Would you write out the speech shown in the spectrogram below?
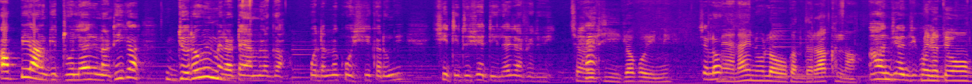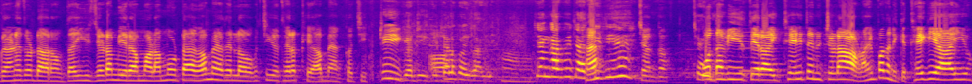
ਆਪੇ ਆਣ ਕਿੱਥੋਂ ਲੈ ਜਾਣਾ ਠੀਕ ਆ? ਜਦੋਂ ਵੀ ਮੇਰਾ ਟਾਈਮ ਲੱਗਾ ਉਦੋਂ ਮੈਂ ਕੋਸ਼ਿਸ਼ ਕਰੂੰਗੀ ਛੇਤੀ ਤੋਂ ਛੇਤੀ ਲੈ ਜਾ ਫਿਰ ਵੀ। ਚਲ ਠੀਕ ਆ ਕੋਈ ਨਹੀਂ। ਚਲੋ। ਮੈਂ ਨਾ ਇਹਨੂੰ ਲੋਕ ਅੰਦਰ ਰੱਖ ਲਾਂ। ਹਾਂਜੀ ਹਾਂਜੀ ਕੋਈ ਮੈਨੂੰ ਤੇ ਉਹ ਗਹਿਣੇ ਤੋਂ ਡਰ ਆਉਂਦਾ ਹੀ ਜਿਹੜਾ ਮੇਰਾ ਮਾੜਾ ਮੋਟਾ ਹੈਗਾ ਮੈਂ ਤੇ ਲੋਕ 'ਚ ਹੀ ਉੱਥੇ ਰੱਖਿਆ ਬੈਂਕ 'ਚ ਹੀ। ਠੀਕ ਹੈ ਠੀਕ ਹੈ। ਚਲ ਕੋਈ ਗੱਲ ਨਹੀਂ। ਹਾਂ। ਚੰਗਾ ਫਿਰ ਚਾਚੀ ਜੀ ਹੈ? ਚੰਗਾ। ਉਹਦਾ ਵੀਰ ਤੇਰਾ ਇੱਥੇ ਹੀ ਤੈਨੂੰ ਚੜਾਉਣਾ ਸੀ ਪਤਾ ਨਹੀਂ ਕਿੱਥੇ ਗਿਆ ਈ ਉਹ।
